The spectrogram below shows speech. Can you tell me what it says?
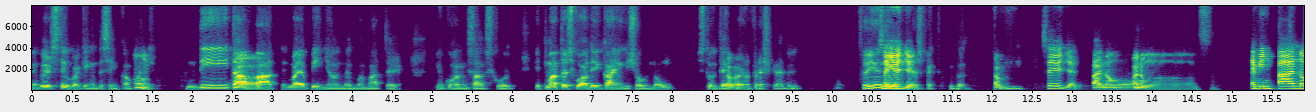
and we're still working on the same company. Hmm. Hindi dapat, uh, in my opinion, nagmamatter yung kung saan school. It matters kung ano yung kayang i-show nung student tama. or nung fresh graduate. So, yun Sa'yo yung dyan. perspective ko doon. Um, Sa'yo dyan, paano... Anong... I mean, paano...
